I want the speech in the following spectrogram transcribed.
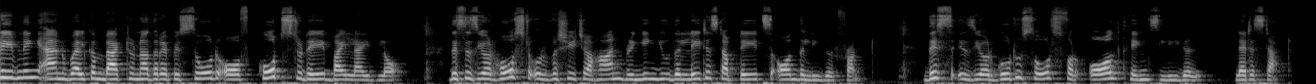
evening and welcome back to another episode of Courts Today by Live Law. This is your host Urvashi Chauhan bringing you the latest updates on the legal front. This is your go to source for all things legal. Let us start.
